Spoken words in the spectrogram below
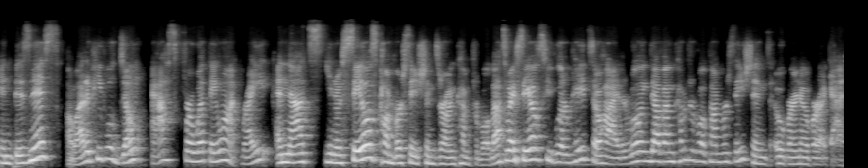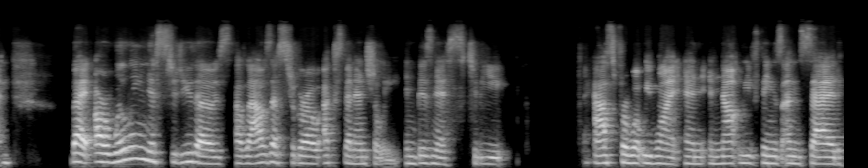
In business, a lot of people don't ask for what they want, right? And that's, you know, sales conversations are uncomfortable. That's why salespeople are paid so high. They're willing to have uncomfortable conversations over and over again. But our willingness to do those allows us to grow exponentially in business, to be asked for what we want and, and not leave things unsaid,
